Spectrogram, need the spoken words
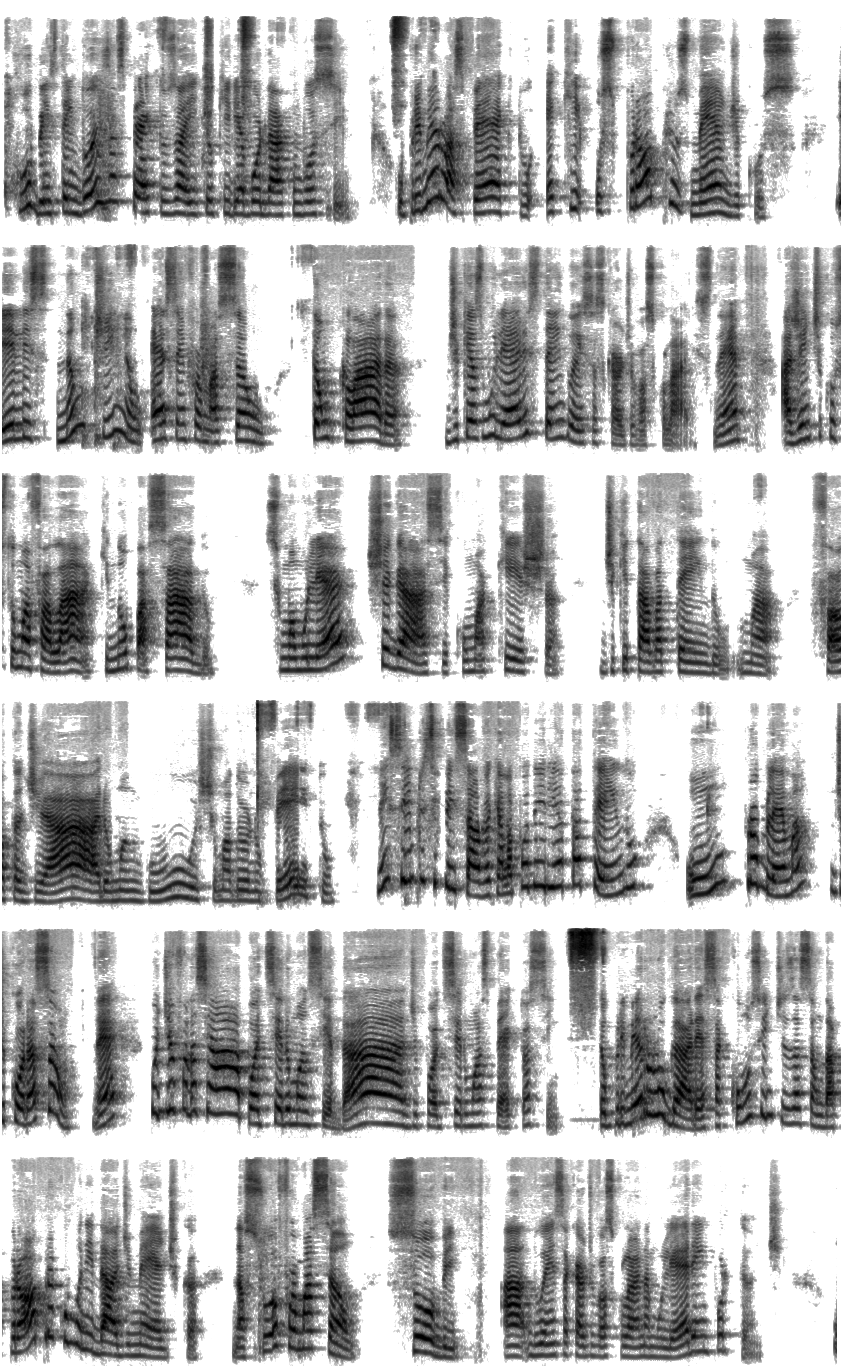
Rubens, tem dois aspectos aí que eu queria abordar com você. O primeiro aspecto é que os próprios médicos, eles não tinham essa informação tão clara de que as mulheres têm doenças cardiovasculares, né? A gente costuma falar que no passado, se uma mulher chegasse com uma queixa de que estava tendo uma falta de ar, uma angústia, uma dor no peito, nem sempre se pensava que ela poderia estar tá tendo um problema de coração, né? Podia falar assim, ah, pode ser uma ansiedade, pode ser um aspecto assim. Então, em primeiro lugar, essa conscientização da própria comunidade médica na sua formação sobre a doença cardiovascular na mulher é importante.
